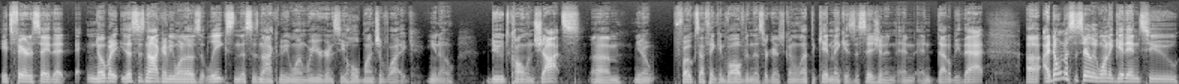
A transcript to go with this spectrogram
it's fair to say that nobody. This is not going to be one of those that leaks, and this is not going to be one where you're going to see a whole bunch of like you know dudes calling shots. Um, you know, folks I think involved in this are just going to let the kid make his decision, and and and that'll be that. Uh, I don't necessarily want to get into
